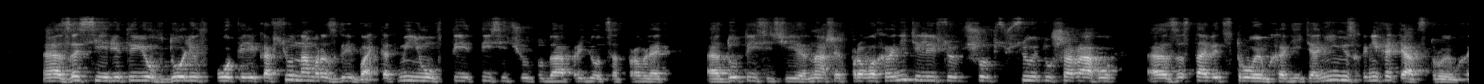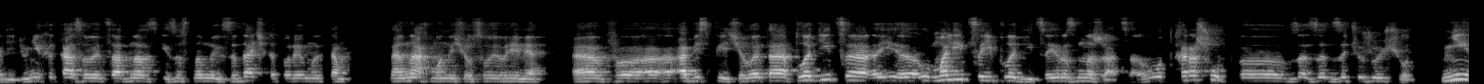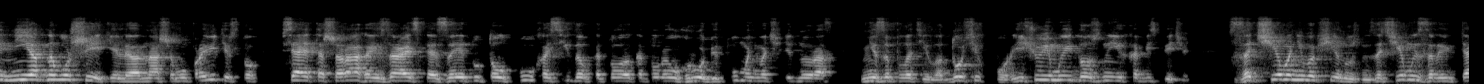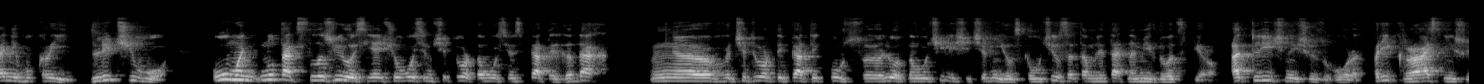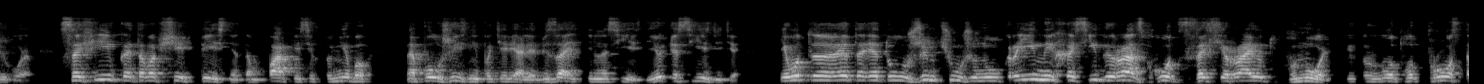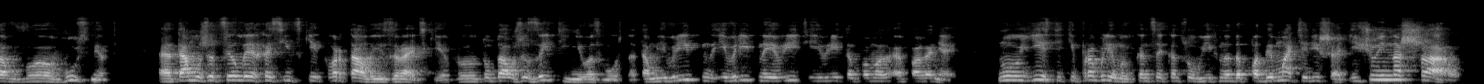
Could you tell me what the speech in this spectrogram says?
э, засерит ее вдоль и в поперек, а все нам разгребать. Как минимум в ты, тысячу туда придется отправлять, э, до тысячи наших правоохранителей всю, всю эту шарагу э, заставить строем ходить. Они не, не хотят строем ходить. У них, оказывается, одна из основных задач, которые мы там, э, Нахман еще в свое время э, э, обеспечил, это плодиться, э, молиться и плодиться, и размножаться. Вот хорошо э, за, за, за чужой счет ни, ни одного шекеля нашему правительству, вся эта шарага израильская за эту толпу хасидов, которая, которая угробит Умань в очередной раз, не заплатила до сих пор. Еще и мы должны их обеспечить. Зачем они вообще нужны? Зачем израильтяне в Украине? Для чего? Умань, ну так сложилось, я еще в 84-85 годах э, в четвертый, пятый курс э, летного училища Черниговского учился там летать на МиГ-21. Отличнейший город, прекраснейший город. Софиевка это вообще песня, там парк, если кто не был, э, полжизни потеряли, обязательно съезди- съездите. И вот э, это, эту жемчужину Украины хасиды раз в год захирают в ноль. Э, Вот, вот просто в, в усмерть. Э, Там уже целые хасидские кварталы израильские. Туда уже зайти невозможно. Там иврит, иврит на иврите, ивритом погоняет. Ну, есть эти проблемы, в конце концов, их надо поднимать и решать. Еще и на шару.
